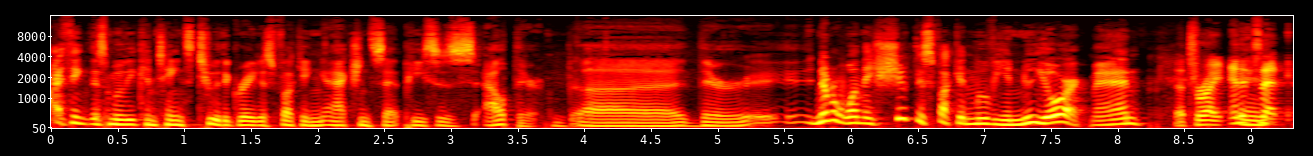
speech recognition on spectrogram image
I think this movie contains two of the greatest fucking action set pieces out there. Uh, they're number one. They shoot this fucking movie in New York, man. That's right, and, it's that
